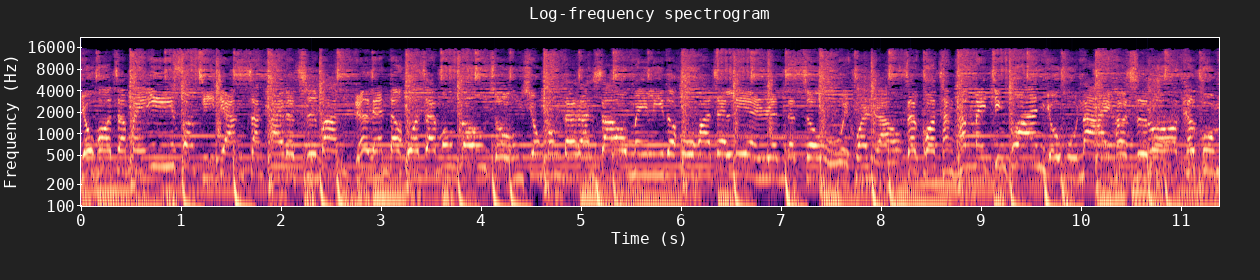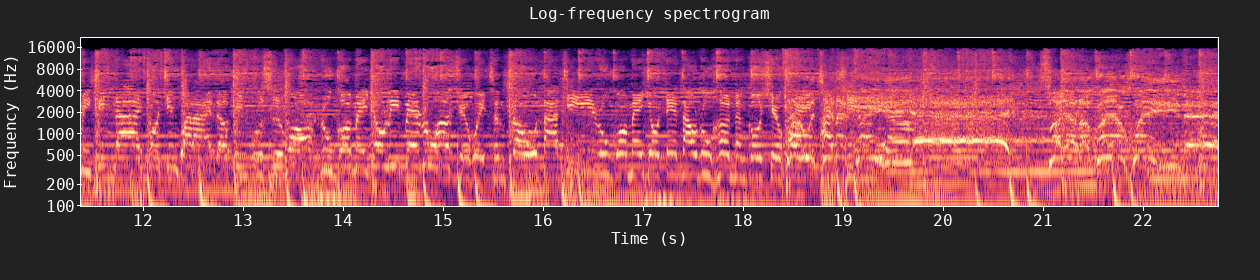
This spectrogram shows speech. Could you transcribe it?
诱惑着每一即将张开的翅膀。热烈的火在懵懂中凶猛的燃烧，美丽的火花在恋人的周围环绕。这过程很美，尽管有无奈和失落，刻骨铭心的爱过，尽管爱的并不是我。如果没有离别，如何学会承受打击？如果没有跌倒，如何能够学会爬起？所有都快要毁灭。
